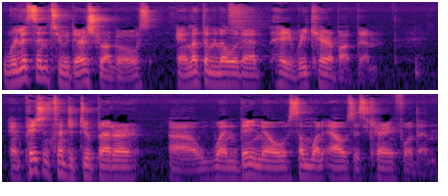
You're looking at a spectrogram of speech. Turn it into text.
We listen to their struggles and let them know that, hey, we care about them. And patients tend to do better uh, when they know someone else is caring for them.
